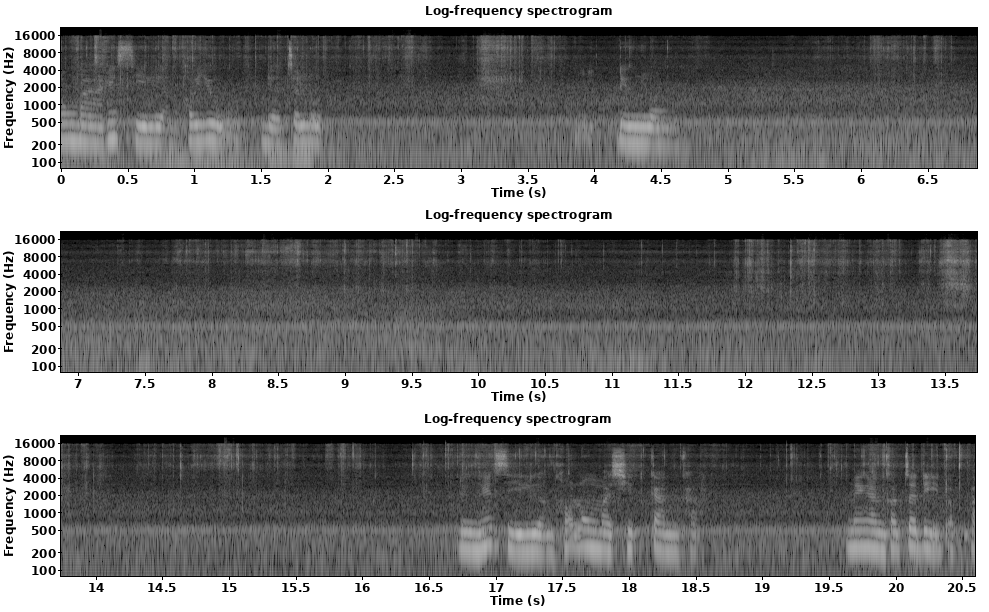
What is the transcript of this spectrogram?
ลงมาให้สีเหลืองเขาอยู่ เดี๋ยวจะหลุด ดึงลง ดึงให้สีเหลืองเขาลงมาชิดกันค่ะ ไม่งั้นเขาจะดีดออกไป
